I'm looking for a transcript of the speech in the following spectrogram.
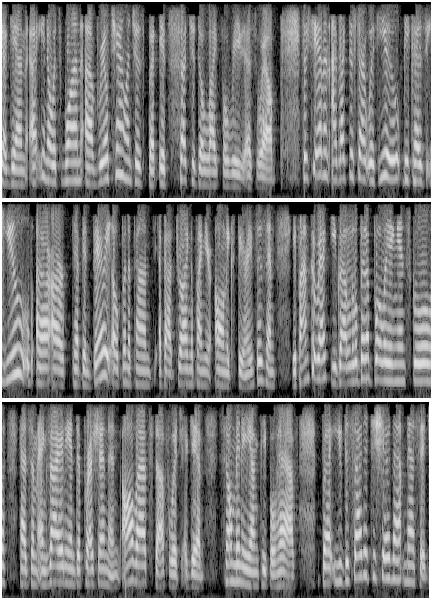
again, uh, you know, it's one of real challenges, but it's such a delightful read as well. So Shannon, I'd like to start with you because you uh, are have been very open upon about drawing upon your own experiences, and if I'm correct, you got a little bit of bullying in school, had some anxiety and depression, and all that stuff, which again, so many young people have. But you decided to share that message.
